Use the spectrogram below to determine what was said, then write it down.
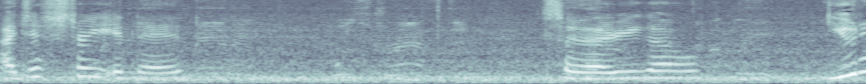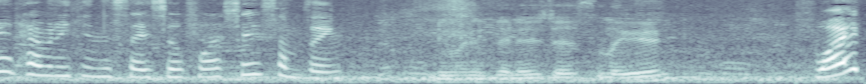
I just straightened it." So there you go. You didn't have anything to say so far. Say something. You want to finish this, Leah? What?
